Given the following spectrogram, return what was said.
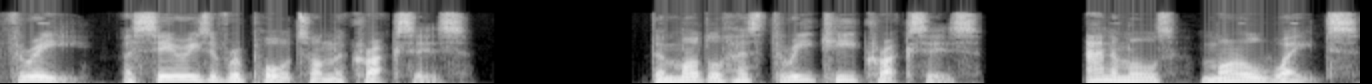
3. A series of reports on the cruxes. The model has three key cruxes animals, moral weights,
